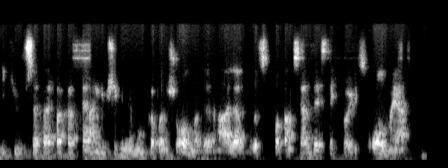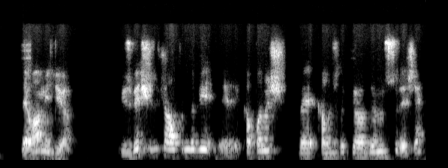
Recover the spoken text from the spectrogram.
2-3 sefer fakat herhangi bir şekilde mum kapanışı olmadı. Hala burası potansiyel destek bölgesi olmaya devam ediyor. 105-103 altında bir e, kapanış ve kalıcılık gördüğümüz sürece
